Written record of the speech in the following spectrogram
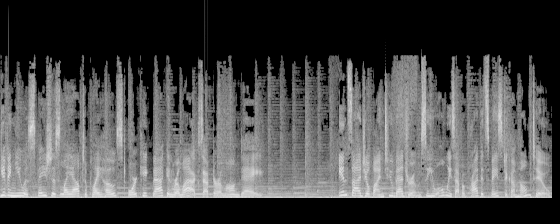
giving you a spacious layout to play host or kick back and relax after a long day. Inside, you'll find two bedrooms, so you always have a private space to come home to,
